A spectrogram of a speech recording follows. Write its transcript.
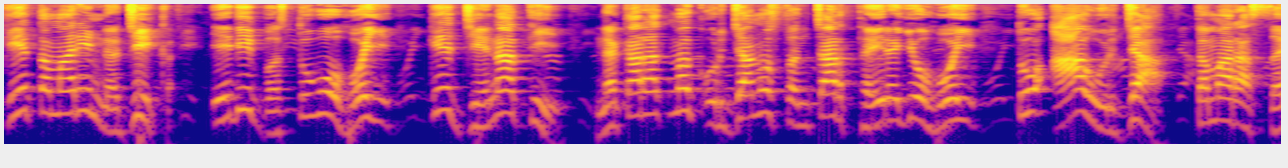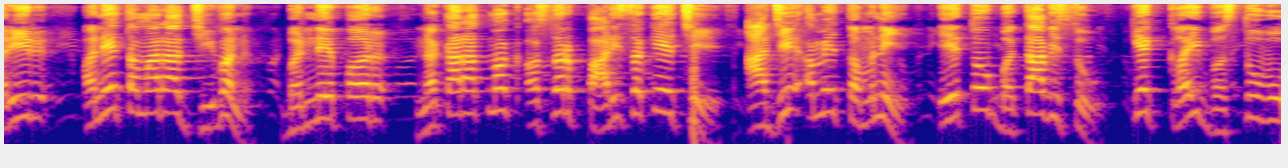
કે તમારી નજીક એવી વસ્તુઓ હોય કે જેનાથી નકારાત્મક ઉર્જાનો સંચાર થઈ રહ્યો હોય તો આ ઊર્જા તમારા શરીર અને તમારા જીવન બંને પર નકારાત્મક અસર પાડી શકે છે. આજે અમે તમને એ તો બતાવીશું કે કઈ વસ્તુઓ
